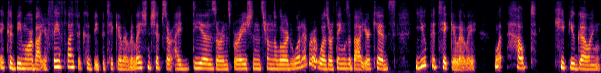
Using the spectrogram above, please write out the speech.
it could be more about your faith life, it could be particular relationships or ideas or inspirations from the Lord, whatever it was, or things about your kids. You particularly, what helped keep you going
